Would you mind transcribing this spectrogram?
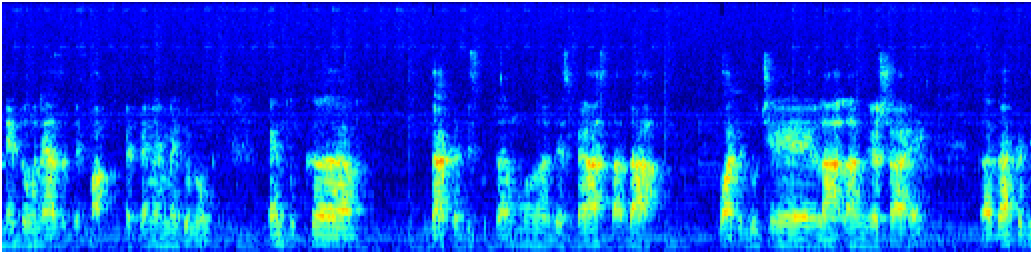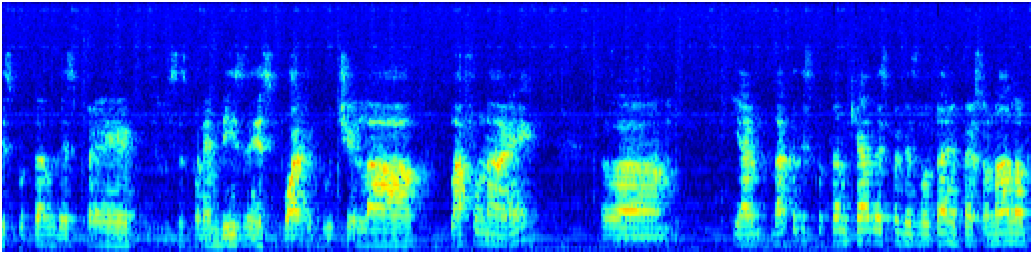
ne dăunează de fapt pe termen mediu lung, pentru că dacă discutăm uh, despre asta, da, poate duce la, la îngrășare. Dacă discutăm despre, să spunem, business, poate duce la plafonare. Uh, iar dacă discutăm chiar despre dezvoltare personală,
